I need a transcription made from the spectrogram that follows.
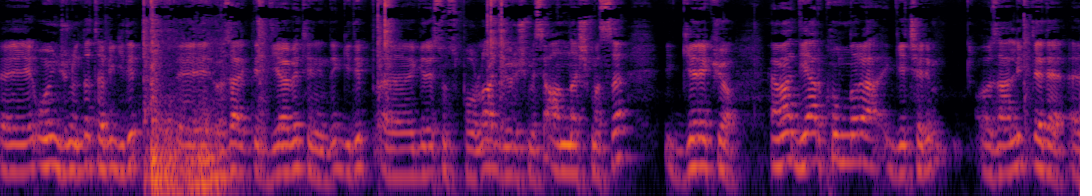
e, oyuncunun da tabii gidip e, özellikle Diabete'nin de gidip e, Giresunspor'la görüşmesi, anlaşması gerekiyor. Hemen diğer konulara geçelim. Özellikle de e,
